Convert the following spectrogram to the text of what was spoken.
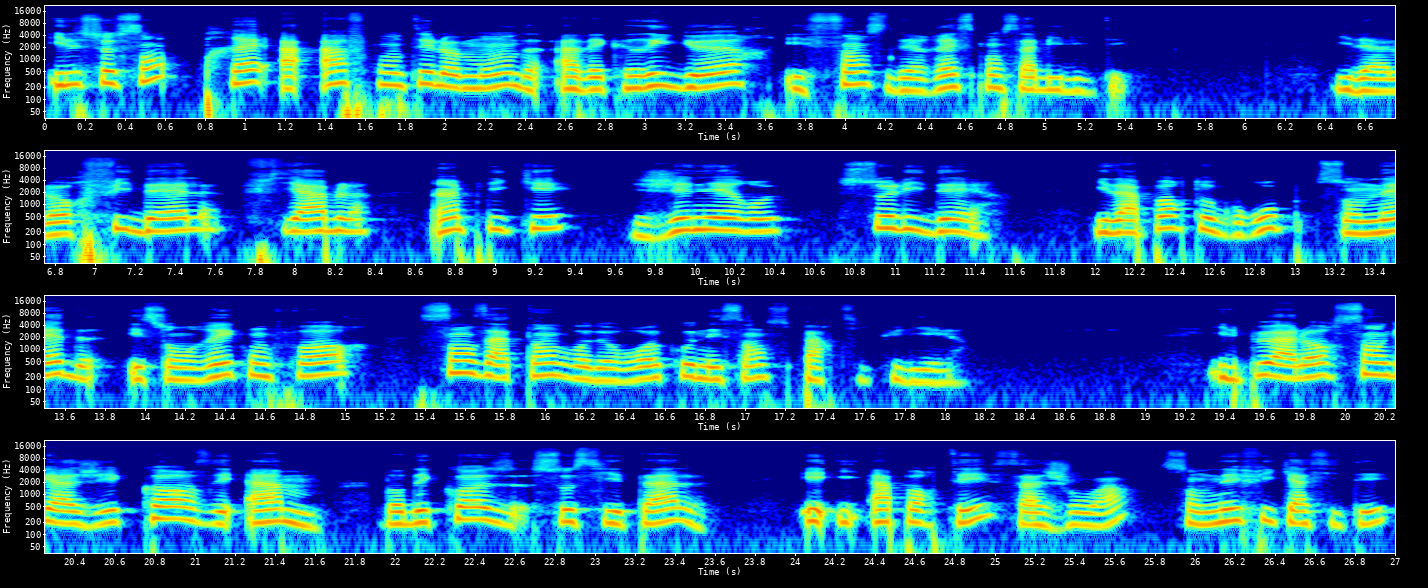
Il se sent prêt à affronter le monde avec rigueur et sens des responsabilités. Il est alors fidèle, fiable, impliqué, généreux, solidaire. Il apporte au groupe son aide et son réconfort sans attendre de reconnaissance particulière. Il peut alors s'engager corps et âme dans des causes sociétales et y apporter sa joie, son efficacité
